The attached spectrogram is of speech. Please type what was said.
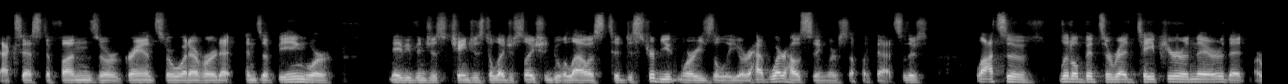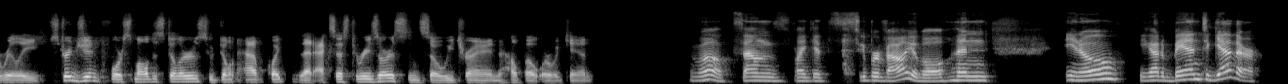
access to funds or grants or whatever it ends up being, or maybe even just changes to legislation to allow us to distribute more easily or have warehousing or stuff like that. So there's lots of little bits of red tape here and there that are really stringent for small distillers who don't have quite that access to resource. And so we try and help out where we can. Well, sounds like it's super valuable. And, you know, you got to band together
